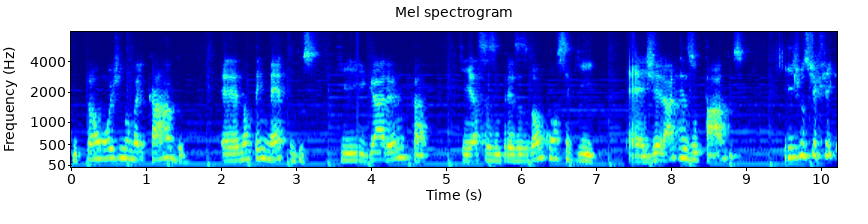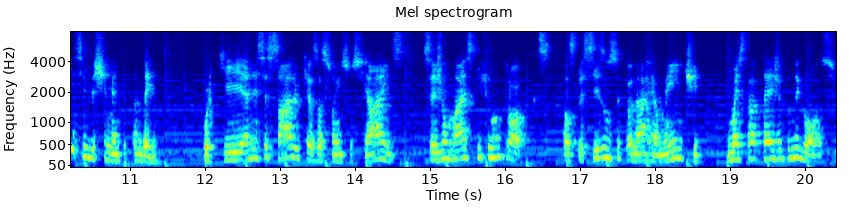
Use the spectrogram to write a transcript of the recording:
Então, hoje no mercado, é, não tem métodos que garanta que essas empresas vão conseguir é, gerar resultados que justifiquem esse investimento também. Porque é necessário que as ações sociais sejam mais que filantrópicas. Elas precisam se tornar realmente uma estratégia do negócio.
